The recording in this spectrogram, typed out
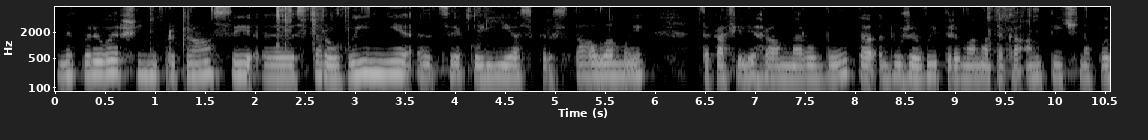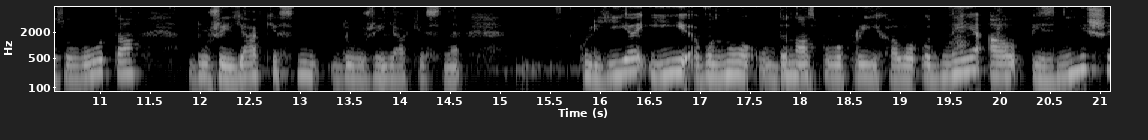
Неперевершені прикраси, е, старовинні, е, це кольє з кристалами, така філігранна робота, дуже витримана, така антична позолота, дуже якісне, дуже якісне кольє. І воно до нас було приїхало одне, а пізніше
